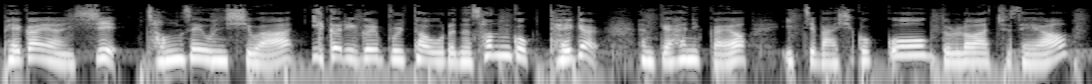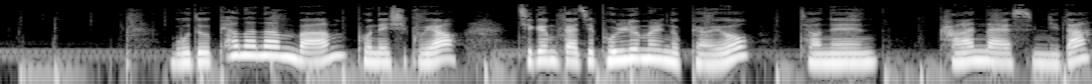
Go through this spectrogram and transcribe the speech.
배가연 씨, 정세훈 씨와 이글이글 불타오르는 선곡 대결 함께 하니까요. 잊지 마시고 꼭 놀러와 주세요. 모두 편안한 밤 보내시고요. 지금까지 볼륨을 높여요. 저는 강한나였습니다.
